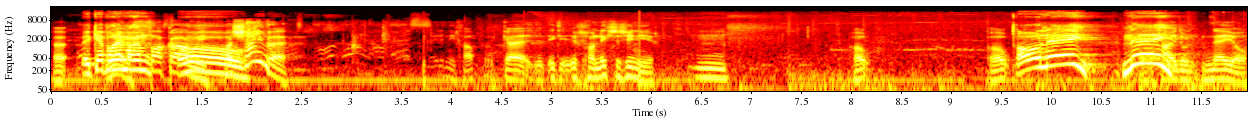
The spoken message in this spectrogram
Eh, Ik heb alleen maar een... fuck? Oh. Waar zijn we? Ik weet het niet, grap. Ik, eh, ik, ik, is gewoon niks te zien hier. Hmm. Oh. Oh. Oh nee! Nee! Ga je doen? Nee joh.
